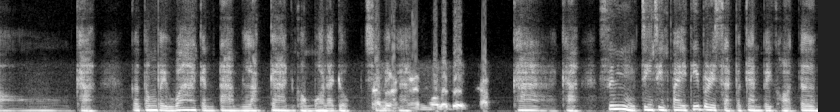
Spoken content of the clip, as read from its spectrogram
อ๋อค่ะ ก็ต้องไปว่ากันตามหลักการของมรดกใช่ตามไหมหลักคะการมรดกครับค่ะค่ะ ซึ่งจริง ๆ ไปที่บริษัทประกันไปขอเติม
